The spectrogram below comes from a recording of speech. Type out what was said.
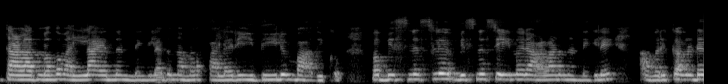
താളാത്മകമല്ല എന്നുണ്ടെങ്കിൽ അത് നമ്മളെ പല രീതിയിലും ബാധിക്കും. ഇപ്പൊ ബിസിനസ്സിൽ ബിസിനസ് ചെയ്യുന്ന ഒരാളാണെന്നുണ്ടെങ്കിൽ അവർക്ക് അവരുടെ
